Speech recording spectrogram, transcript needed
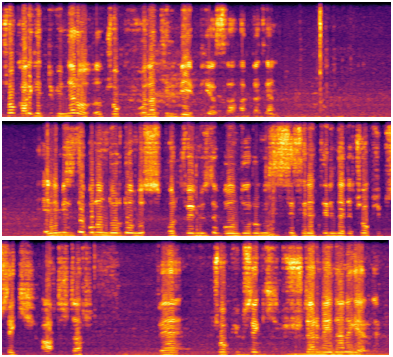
çok hareketli günler oldu. Çok volatil bir piyasa hakikaten. Elimizde bulundurduğumuz, portföyümüzde bulundurduğumuz hisse senetlerinde de çok yüksek artışlar ve çok yüksek düşüşler meydana geldi.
